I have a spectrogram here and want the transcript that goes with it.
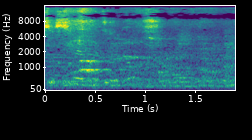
谢谢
